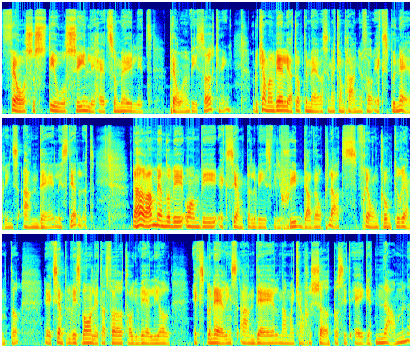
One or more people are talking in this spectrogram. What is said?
få så stor synlighet som möjligt på en viss sökning. Och då kan man välja att optimera sina kampanjer för exponeringsandel istället. Det här använder vi om vi exempelvis vill skydda vår plats från konkurrenter. Det är exempelvis vanligt att företag väljer exponeringsandel när man kanske köper sitt eget namn.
